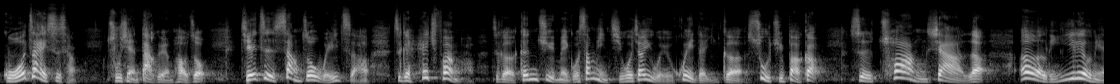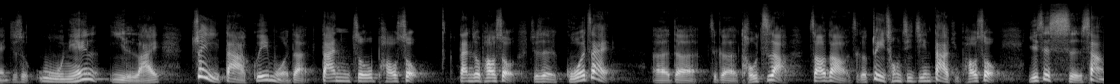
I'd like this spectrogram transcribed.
国债市场出现大规模抛售。截至上周为止啊，这个 hedge fund 啊，这个根据美国商品期货交易委员会的一个数据报告，是创下了二零一六年就是五年以来最大规模的单周抛售。单周抛售就是国债。呃的这个投资啊，遭到这个对冲基金大举抛售，也是史上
